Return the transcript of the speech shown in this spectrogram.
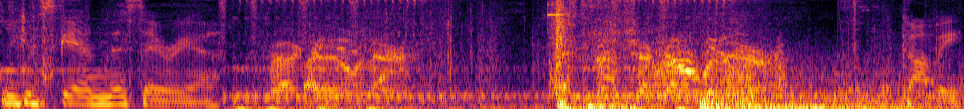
You can scan this area. Over there. Check out over there. Copy.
